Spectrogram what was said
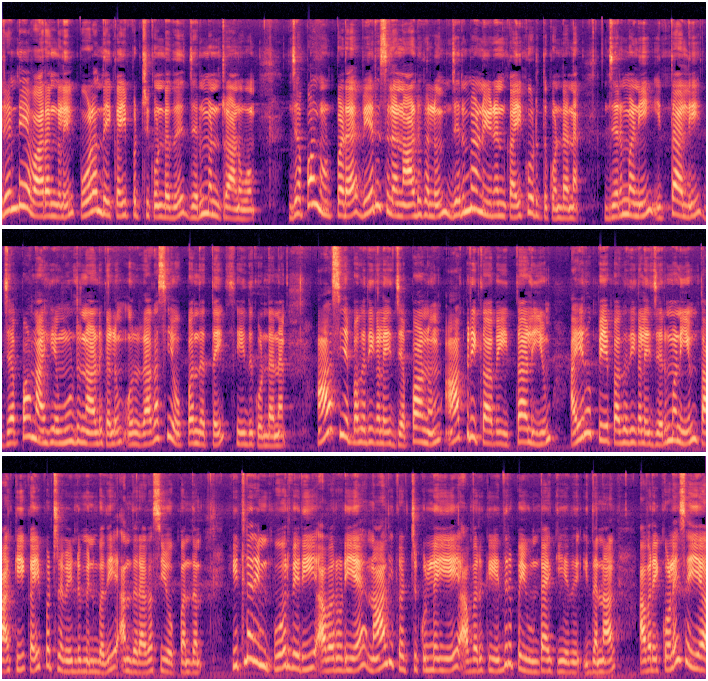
இரண்டே வாரங்களில் போலந்தை கைப்பற்றி கொண்டது ஜெர்மன் இராணுவம். ஜப்பான் உட்பட வேறு சில நாடுகளும் ஜெர்மனியுடன் கைகோர்த்து கொண்டன. ஜெர்மனி இத்தாலி ஜப்பான் ஆகிய மூன்று நாடுகளும் ஒரு ரகசிய ஒப்பந்தத்தை செய்து கொண்டன. ஆசிய பகுதிகளை ஜப்பானும் ஆப்பிரிக்காவை இத்தாலியும் ஐரோப்பிய பகுதிகளை ஜெர்மனியும் தாக்கி கைப்பற்ற வேண்டும் என்பதே அந்த ரகசிய ஒப்பந்தம். ஹிட்லரின் போர்வெறி அவருடைய நாதி கட்சிக்குள்ளேயே அவருக்கு எதிர்ப்பை உண்டாக்கியது. இதனால் அவரை கொலை செய்ய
